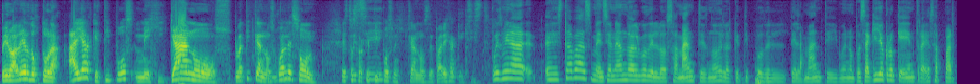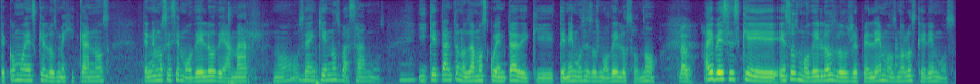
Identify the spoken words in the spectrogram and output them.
Pero a ver, doctora, hay arquetipos mexicanos. Platícanos, ¿cuáles son estos Pues sí. arquetipos mexicanos de pareja que existen? Pues mira, eh, estabas mencionando algo de los amantes, ¿no? Del arquetipo del, del amante. Y bueno, pues aquí yo creo que entra esa parte. ¿Cómo es que los mexicanos tenemos ese modelo de amar ¿no? O sea, en quién nos basamos y qué tanto nos damos cuenta de que tenemos esos modelos o no. Claro. Hay veces que esos modelos los repelemos, no los queremos,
